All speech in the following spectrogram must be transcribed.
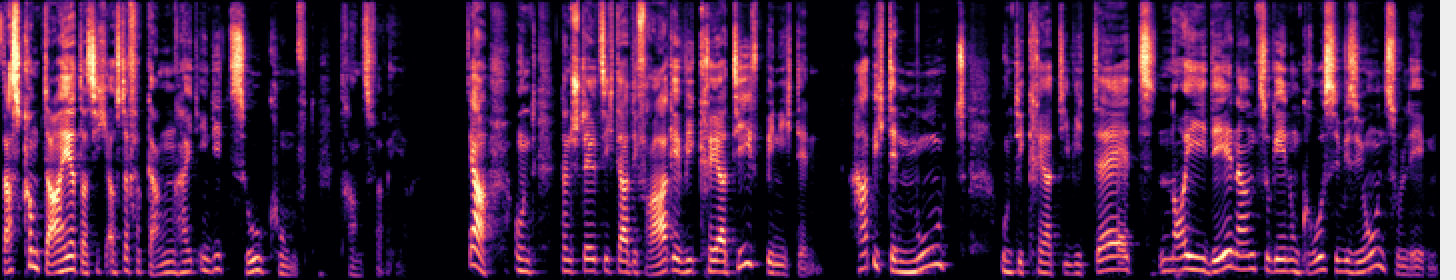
Das kommt daher, dass ich aus der Vergangenheit in die Zukunft transferiere. Ja, und dann stellt sich da die Frage, wie kreativ bin ich denn? Habe ich den Mut und die Kreativität, neue Ideen anzugehen und große Visionen zu leben?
